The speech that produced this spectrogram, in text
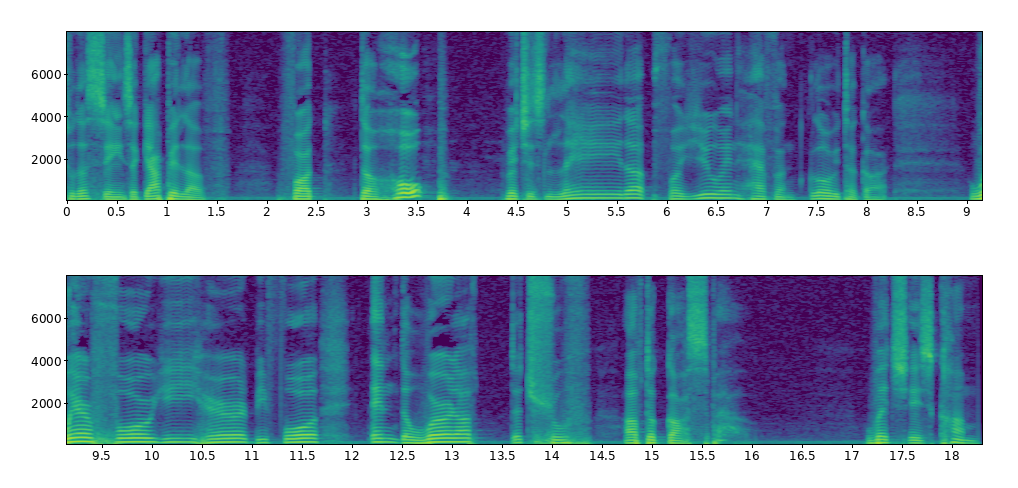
to the saints, agape love, for the hope which is laid up for you in heaven. Glory to God. Wherefore ye heard before in the word of the truth of the gospel, which is come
